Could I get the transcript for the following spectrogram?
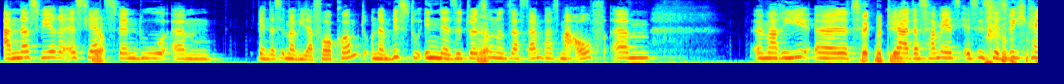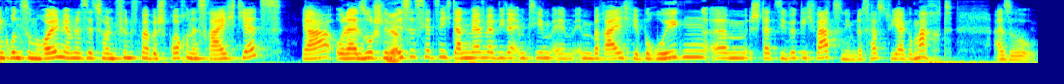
Anders wäre es jetzt, ja. wenn du ähm, wenn das immer wieder vorkommt und dann bist du in der Situation ja. und sagst dann, pass mal auf, ähm, äh, Marie, äh, Weg mit dir. ja, das haben wir jetzt, es ist jetzt wirklich kein Grund zum Heulen, wir haben das jetzt schon fünfmal besprochen, es reicht jetzt, ja, oder so schlimm ja. ist es jetzt nicht, dann wären wir wieder im Thema, im, im Bereich, wir beruhigen, ähm, statt sie wirklich wahrzunehmen. Das hast du ja gemacht. Also,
